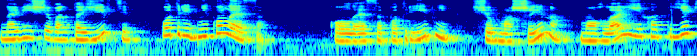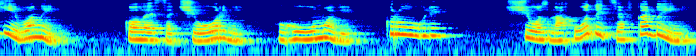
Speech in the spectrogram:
Навіщо вантажівці потрібні колеса? Колеса потрібні, щоб машина могла їхати. Які вони? Колеса чорні, гумові, круглі. Що знаходиться в кабині?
